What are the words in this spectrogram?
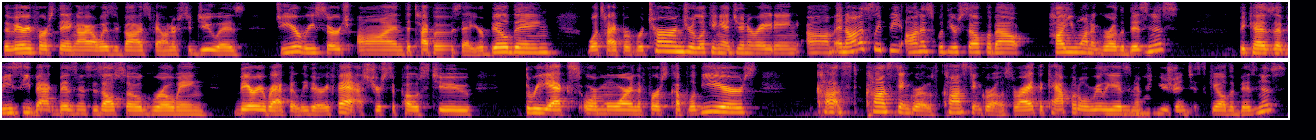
the very first thing I always advise founders to do is do your research on the type of that you're building, what type of returns you're looking at generating, um, and honestly be honest with yourself about how you want to grow the business because a VC backed business is also growing very rapidly, very fast. You're supposed to 3x or more in the first couple of years. Constant constant growth constant growth right? The capital really is an mm-hmm. infusion to scale the business.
